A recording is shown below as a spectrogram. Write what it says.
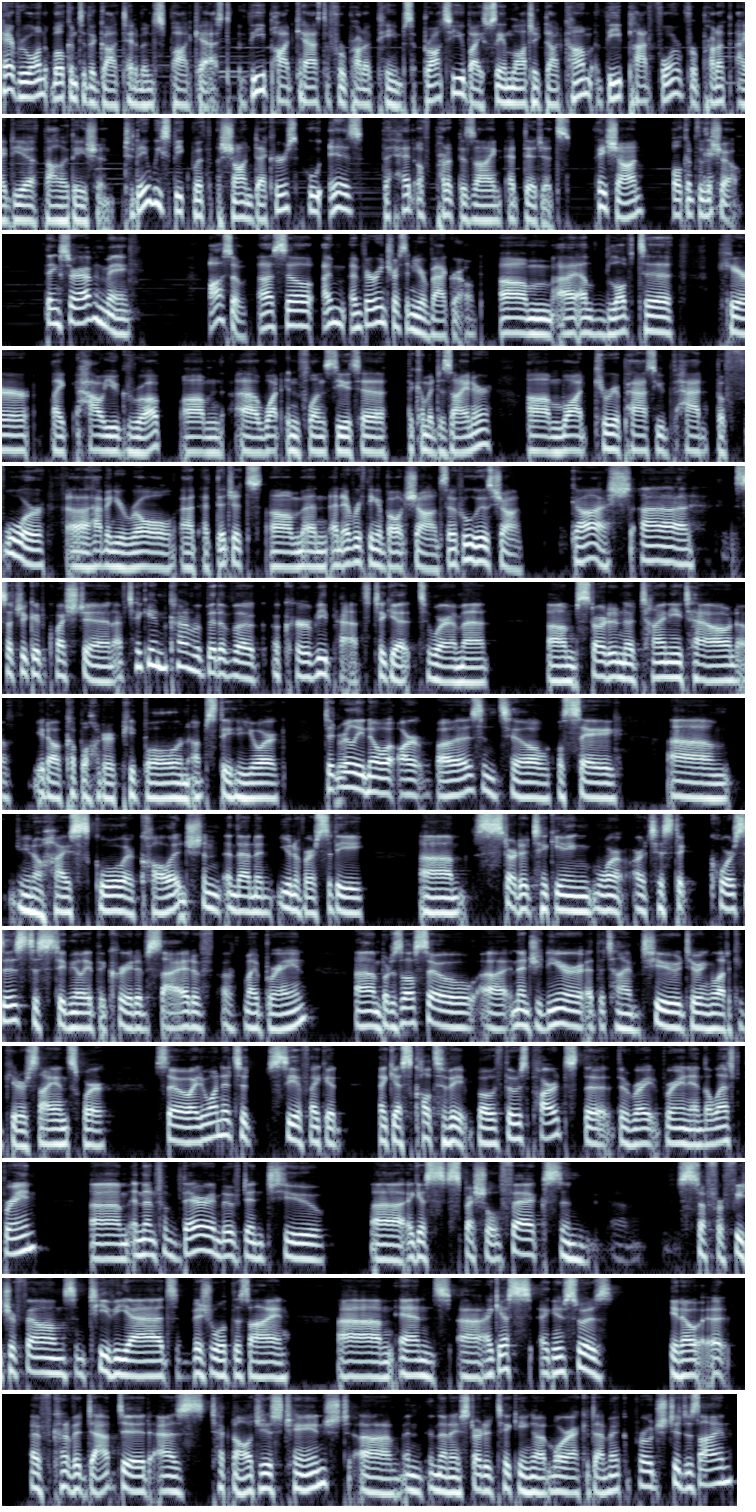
Hey everyone, welcome to the Got 10 Minutes podcast, the podcast for product teams, brought to you by SameLogic.com, the platform for product idea validation. Today we speak with Sean Deckers, who is the head of product design at Digits. Hey Sean, welcome to the show. Thanks for having me. Awesome. Uh, so I'm I'm very interested in your background. Um, I, would love to hear like how you grew up, um, uh, what influenced you to become a designer, um, what career paths you've had before uh, having your role at, at Digits um, and, and everything about Sean. So, who is Sean? Gosh, uh, such a good question. I've taken kind of a bit of a, a curvy path to get to where I'm at. Um, started in a tiny town of you know a couple hundred people in upstate New York. Didn't really know what art was until we'll say um, you know high school or college, and, and then in university um, started taking more artistic courses to stimulate the creative side of, of my brain. Um, but was also uh, an engineer at the time too, doing a lot of computer science work. So I wanted to see if I could, I guess, cultivate both those parts, the the right brain and the left brain. Um, and then from there, I moved into, uh, I guess, special effects and um, stuff for feature films and TV ads and visual design. Um, and uh, I guess I guess it was, you know, uh, I've kind of adapted as technology has changed, um, and and then I started taking a more academic approach to design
